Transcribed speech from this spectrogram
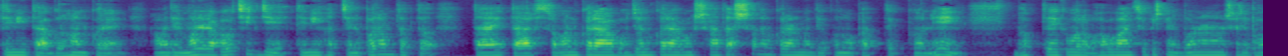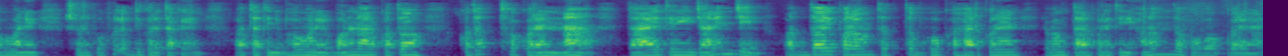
তিনি তা গ্রহণ করেন। আমাদের মনে রাখা উচিত যে, তিনি হচ্ছেন পরম তত্ত্ব। তাই তার শ্রবণ করা, ভোজন করা এবং স্বাদ আস্বাদন করার মধ্যে কোনো পার্থক্য নেই। ভক্ত কেবল ভগবান শ্রীকৃষ্ণের বর্ণনা অনুসারে ভগবানের স্বরূপ উপলব্ধি করে থাকেন। অর্থাৎ তিনি ভগবানের বর্ণনার কত কতথ্য করেন না। তাই তিনি জানেন যে অদ্বয় পরম তত্ত্ব ভোগ আহার করেন এবং তার ফলে তিনি আনন্দ উপভোগ করেন।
